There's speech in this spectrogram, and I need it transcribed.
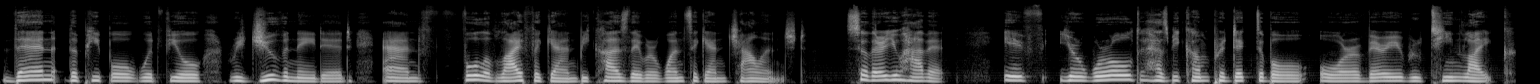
then the people would feel rejuvenated and full of life again because they were once again challenged. So there you have it. If your world has become predictable or very routine like,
